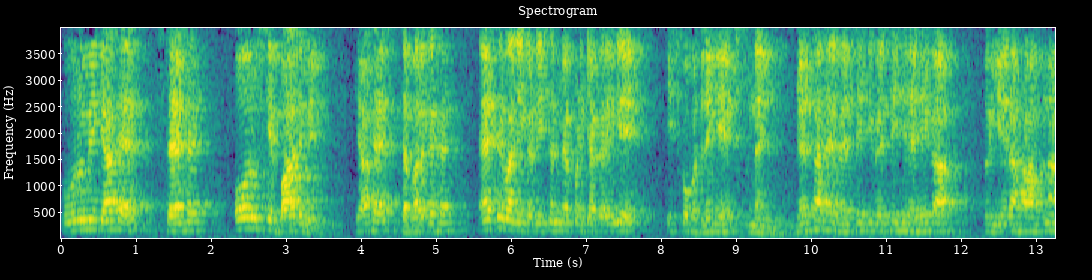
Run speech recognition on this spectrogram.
पूर्व में क्या है? स है। और उसके बाद में क्या है? तवर्ग है। ऐसे वाली कंडीशन में अपन क्या करेंगे? इसको बदलेंगे नहीं। जैसा है वैसे की वैसे ही रहेगा तो ये रहा अपना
